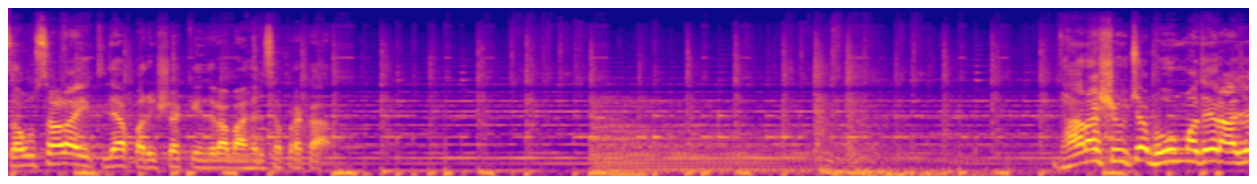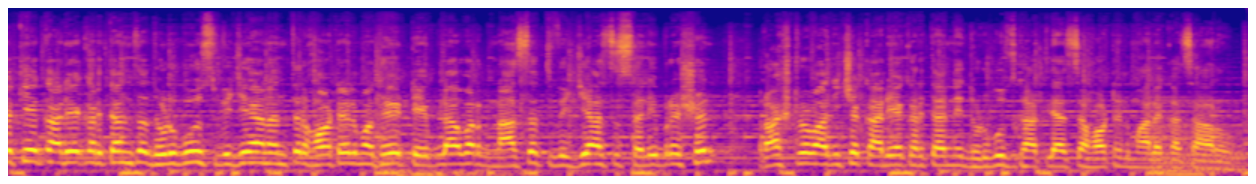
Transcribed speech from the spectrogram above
चौसाळा इथल्या परीक्षा केंद्राबाहेरचा प्रकार. धाराशिवच्या भूममध्ये राजकीय कार्यकर्त्यांचा धुडगूस विजयानंतर हॉटेलमध्ये टेबलावर नाचत विजयाचं सेलिब्रेशन राष्ट्रवादीच्या कार्यकर्त्यांनी धुडगूस घातल्याचा हॉटेल मालकाचा आरोप.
